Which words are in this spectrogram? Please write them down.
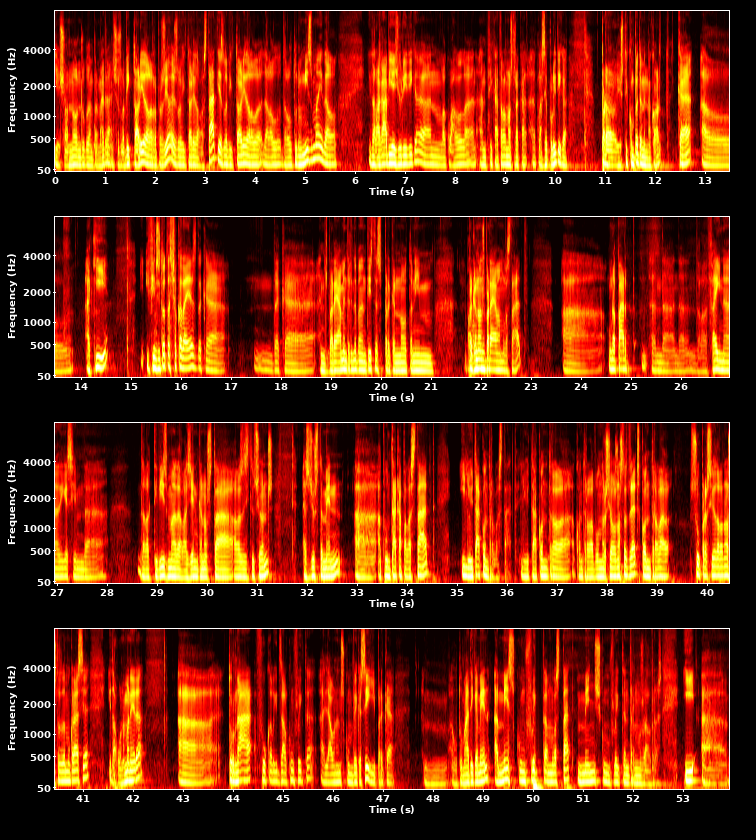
I això no ens ho podem permetre. Això és la victòria de la repressió, és la victòria de l'Estat i és la victòria de la- de la- de l'autonomisme i, del, i de la gàbia jurídica en la qual han, han ficat a la nostra classe política. Però jo estic completament d'acord que el, aquí, i fins i tot això que deies de que, de que ens barem entre independentistes perquè no tenim perquè no ens barem amb l'Estat. Uh, una part de, de, de la feina, diguéssim, de, de l'activisme de la gent que no està a les institucions és justament uh, apuntar cap a l'Estat i lluitar contra l'Estat, lluitar contra la, contra la vulneració dels nostres drets, contra la supressió de la nostra democràcia i d'alguna manera eh, tornar a focalitzar el conflicte allà on ens convé que sigui, perquè mm, automàticament, a més conflicte amb l'Estat, menys conflicte entre nosaltres. I, eh,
